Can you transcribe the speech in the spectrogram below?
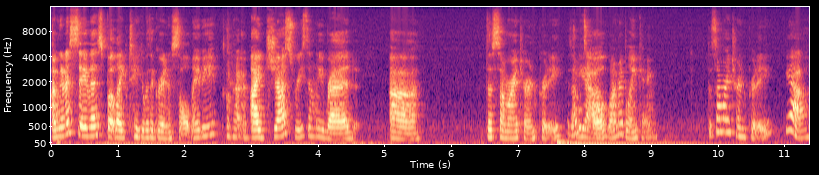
I'm gonna say this, but like take it with a grain of salt, maybe. Okay. I just recently read uh The Summer I Turned Pretty. Is that what it's Yeah. called? Why am I blanking? The Summer I Turned Pretty. Yeah.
